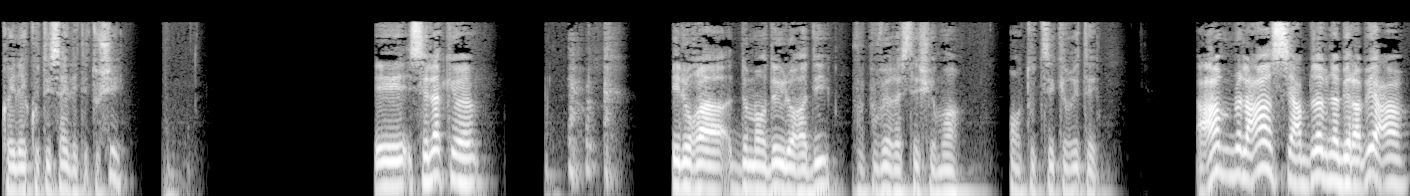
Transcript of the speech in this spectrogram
Quand il a écouté ça, il était touché. Et c'est là que il aura demandé, il aura dit, vous pouvez rester chez moi en toute sécurité. Amr al-As et ibn Abi Rabi'a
